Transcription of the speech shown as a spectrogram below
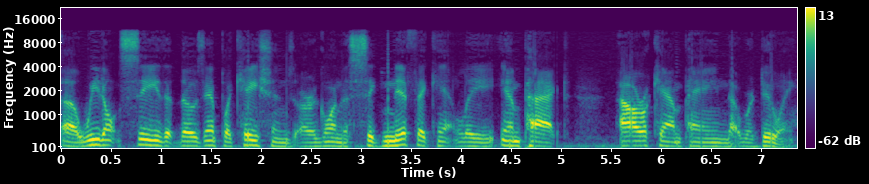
uh, we don't see that those implications are going to significantly impact our campaign that we're doing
